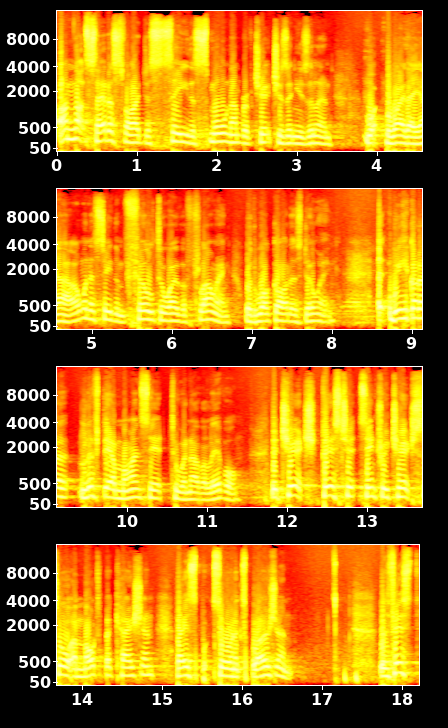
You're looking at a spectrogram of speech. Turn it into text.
I'm not satisfied to see the small number of churches in New Zealand the way they are. I want to see them filled to overflowing with what God is doing. We've got to lift our mindset to another level. The church, first century church, saw a multiplication, they saw an explosion. The first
